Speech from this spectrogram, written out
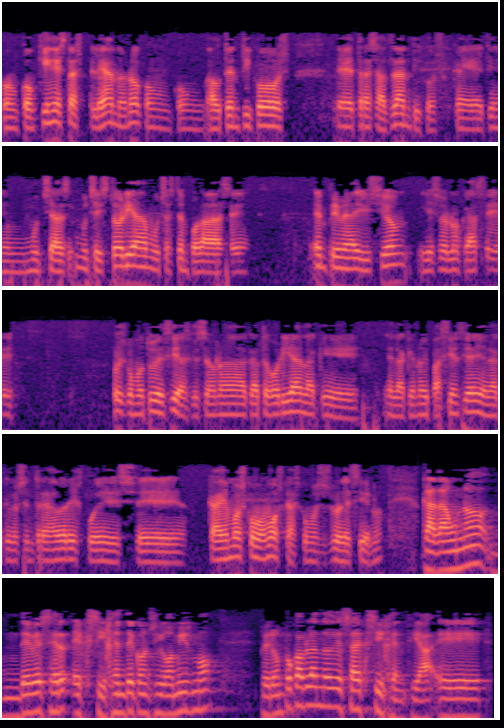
con, quién estás peleando, ¿no? Con, auténticos eh, transatlánticos que tienen muchas, mucha historia, muchas temporadas en, en primera división y eso es lo que hace pues como tú decías, que sea una categoría en la que en la que no hay paciencia y en la que los entrenadores pues eh, caemos como moscas, como se suele decir, ¿no? Cada uno debe ser exigente consigo mismo, pero un poco hablando de esa exigencia, eh,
